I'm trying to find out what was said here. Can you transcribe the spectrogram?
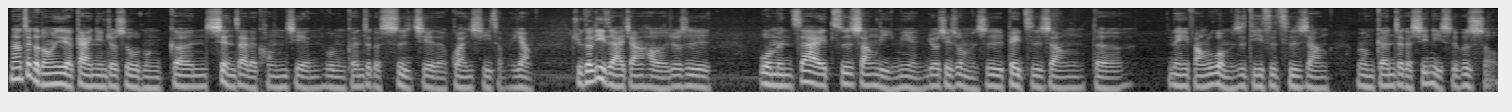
那这个东西的概念就是我们跟现在的空间，我们跟这个世界的关系怎么样？举个例子来讲好了，就是我们在智商里面，尤其是我们是被智商的那一方，如果我们是第一次智商，我们跟这个心理师不熟，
